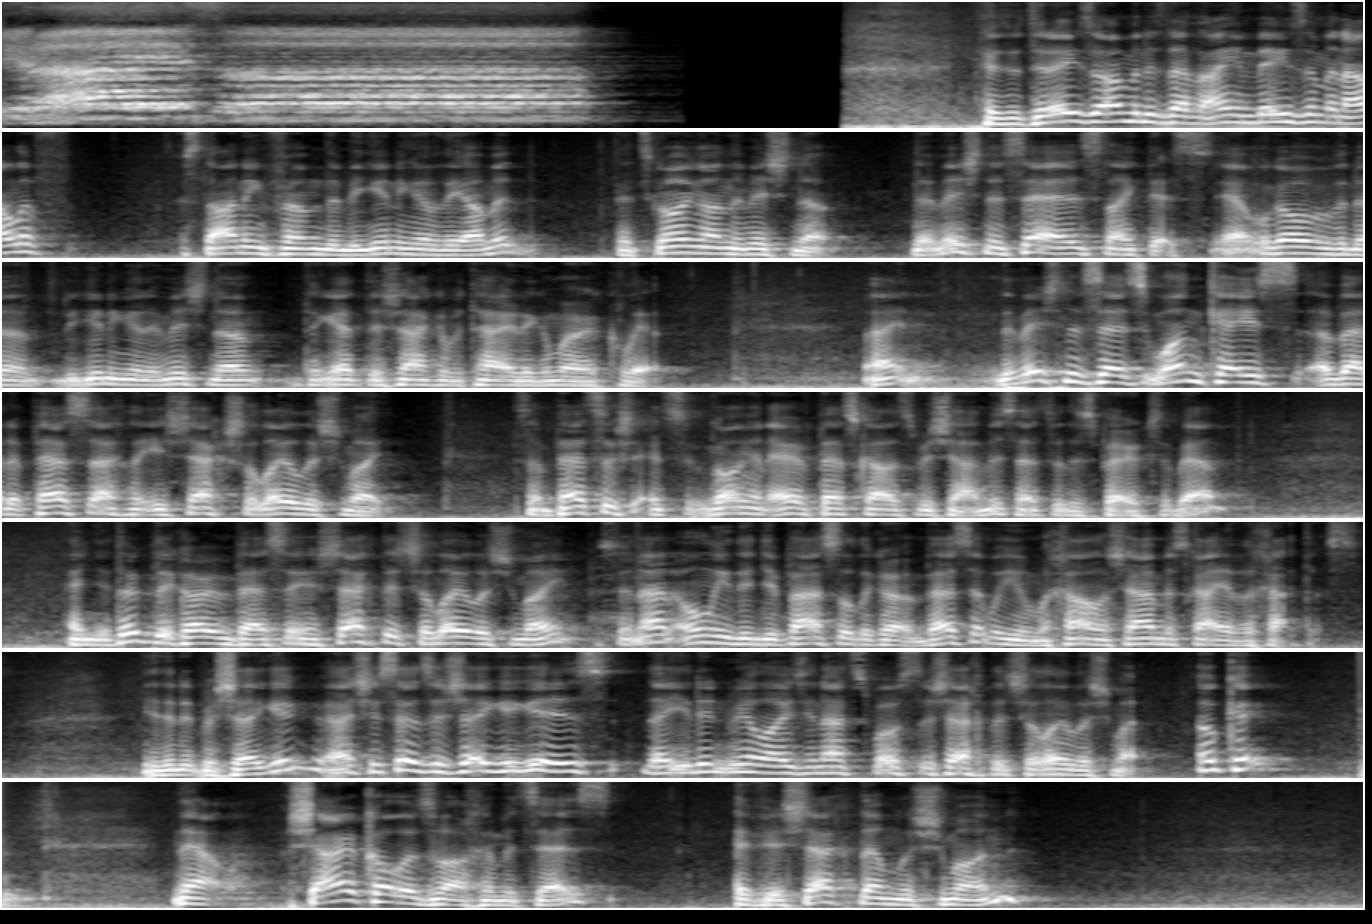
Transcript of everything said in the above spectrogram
Okay, so today's Amud is Daf Ayin Bezim and Aleph, starting from the beginning of the Amud. It's going on the Mishnah. The Mishnah says like this. Yeah, we'll go over the beginning of the Mishnah to get the Shaka B'tayr, the Gemara clear. Right? The Mishnah says one case about a Pesach that Yishach Shalei L'Shmai. So Pesach, it's going on Erev Pesach B'Shabbos, that's what this parak is about. And you took the Karban Pesach, and Shechted Shalei L'Shmai, so not only did you pass the Karban Pesach, but you Mechal Shabbos Chayav V'Chatas. You did it b'shegig. Rashi says the shegig is that you didn't realize you're not supposed to shech the shalei l'shmai. Okay. Now, shar kol azvachim it says, if you shech them l'shmon,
